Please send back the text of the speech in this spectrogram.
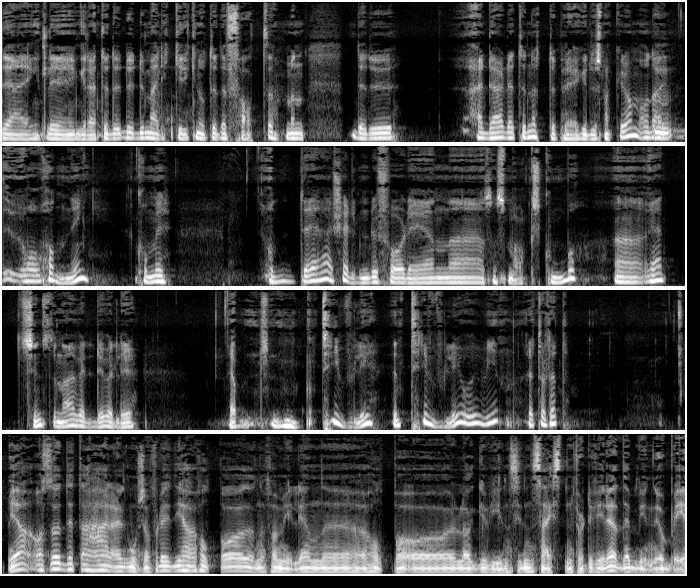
det er egentlig greit. Du, du, du merker ikke noe til det fatet. Men det du er, det er dette nøttepreget du snakker om. Og, er, og honning kommer. Og det er sjelden du får det i en eh, sånn smakskombo. Eh, jeg syns den er veldig, veldig ja, trivelig. En trivelig vin, rett og slett. Ja, altså dette her er litt morsomt, fordi de har holdt på, denne familien eh, har holdt på å lage vin siden 1644. Det begynner jo å bli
